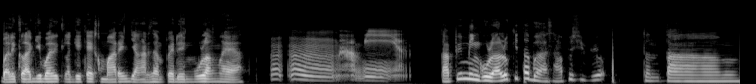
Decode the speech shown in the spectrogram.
Balik lagi balik lagi kayak kemarin jangan sampai ada yang ngulang lah ya. Mm-mm, amin. Tapi minggu lalu kita bahas apa sih Vio? Tentang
